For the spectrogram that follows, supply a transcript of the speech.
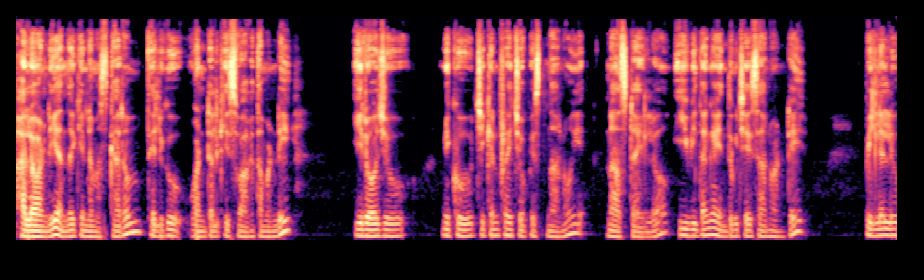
హలో అండి. అందరికీ నమస్కారం. తెలుగు వంటలకి స్వాగతం అండి. ఈరోజు మీకు చికెన్ ఫ్రై చూపిస్తున్నాను నా స్టైల్‌లో. ఈ విధంగా ఎందుకు చేశాను అంటే, పిల్లలు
